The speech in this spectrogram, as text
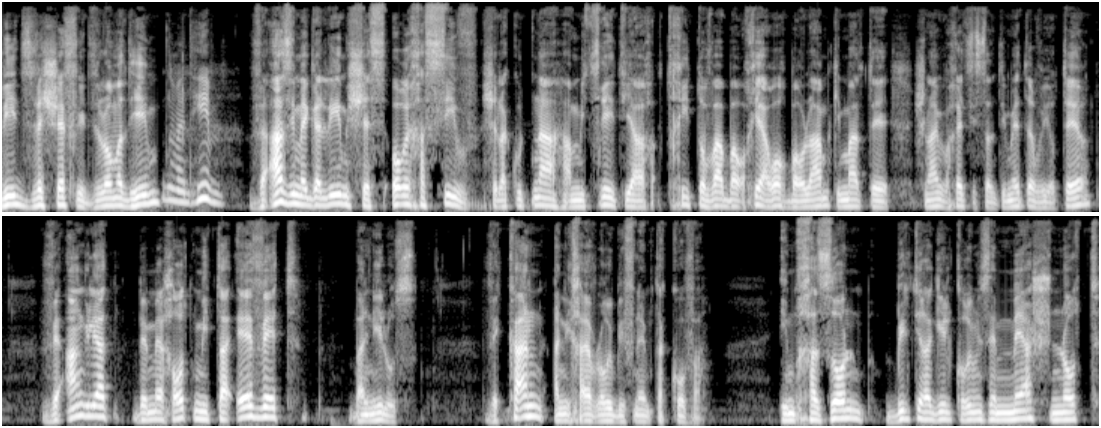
לידס ושפילד. זה לא מדהים? זה מדהים. ואז הם מגלים שאורך הסיב של הכותנה המצרית היא הכי טובה, הכי ארוך בעולם, כמעט אה, שניים וחצי סנטימטר ויותר, ואנגליה במרכאות מתאהבת בנילוס. וכאן אני חייב להוריד בפניהם את הכובע. עם חזון בלתי רגיל, קוראים לזה 100 שנות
